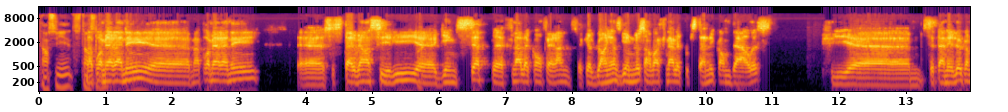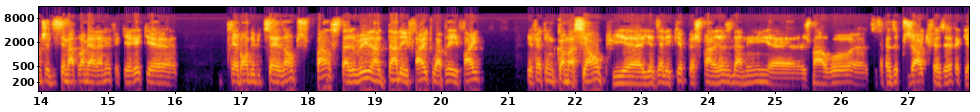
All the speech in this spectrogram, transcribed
T'en souviens, tu t'en ma première année, euh, ma première année, euh, ça c'est arrivé en série, euh, game 7, euh, finale de conférence. Fait que le gagnant de ce game-là s'en va en finale de Coupe Stanley contre Dallas. Puis cette année-là, comme je te dis, c'est ma première année. Fait qu'Eric, très bon début de saison. Puis je pense que c'est arrivé dans le temps des fêtes ou après les fêtes. Il a fait une commotion, puis il a dit à l'équipe je prends le reste de l'année, je m'en vais. ça faisait plusieurs qui faisaient. Fait que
